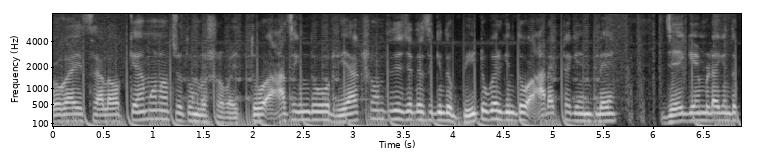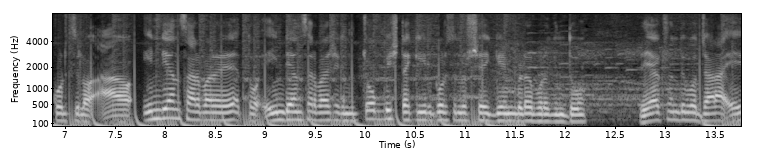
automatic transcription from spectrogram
তো গাইস হ্যালো কেমন আছো তোমরা সবাই? তো আজ কিন্তু রিয়াকশন দিতে যেতেছে কিন্তু বিটুকের কিন্তু আরেকটা গেম প্লে যে গেমটা কিন্তু করছিল ইন্ডিয়ান সার্ভারে তো ইন্ডিয়ান সার্ভারে সে কিন্তু চব্বিশটা কিল করছিল, সেই গেম প্লের উপরে কিন্তু রিয়াকশন দিব। যারা এই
